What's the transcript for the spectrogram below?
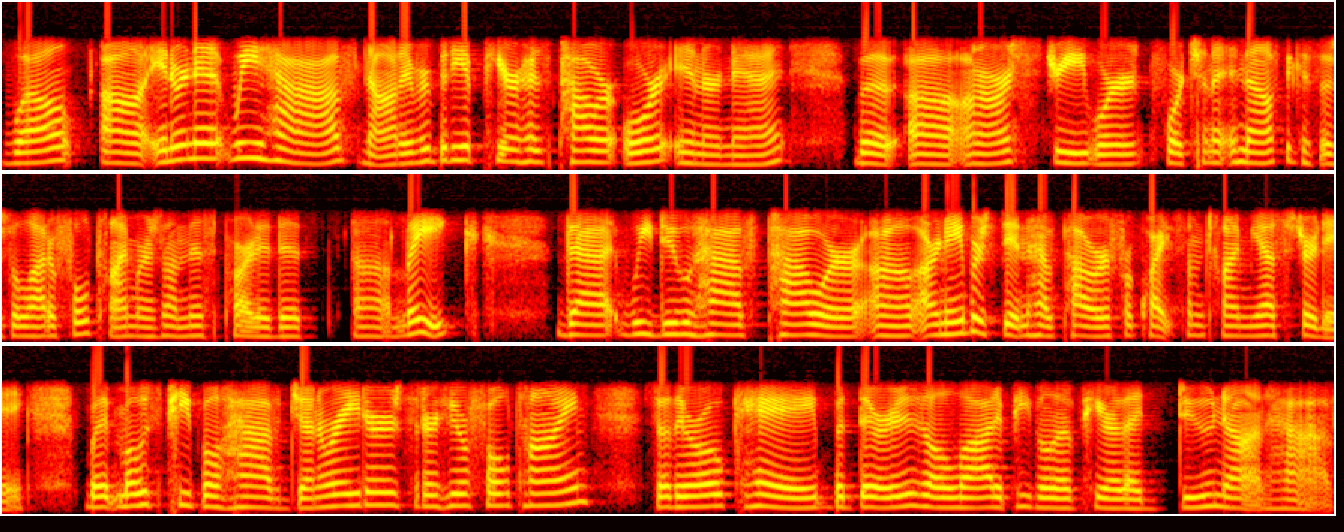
Well, uh, internet we have. Not everybody up here has power or internet, but uh, on our street we're fortunate enough because there's a lot of full timers on this part of the uh, lake that we do have power. Uh, our neighbors didn't have power for quite some time yesterday, but most people have generators that are here full time, so they're okay. But there is a lot of people up here that do not have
